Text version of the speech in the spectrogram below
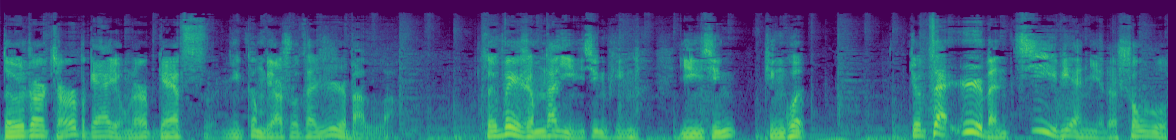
都有点这儿不敢用，那儿不敢吃，你更不要说在日本了。所以为什么他隐性贫隐形贫困？就在日本，即便你的收入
